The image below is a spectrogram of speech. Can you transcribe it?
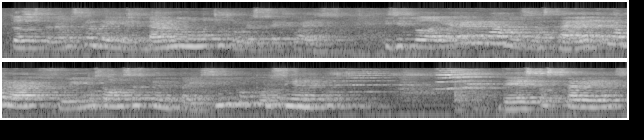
Entonces tenemos que reinventarnos mucho con respecto a eso. Y si todavía agregamos las tareas del hogar, subimos a un 75% de estas tareas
